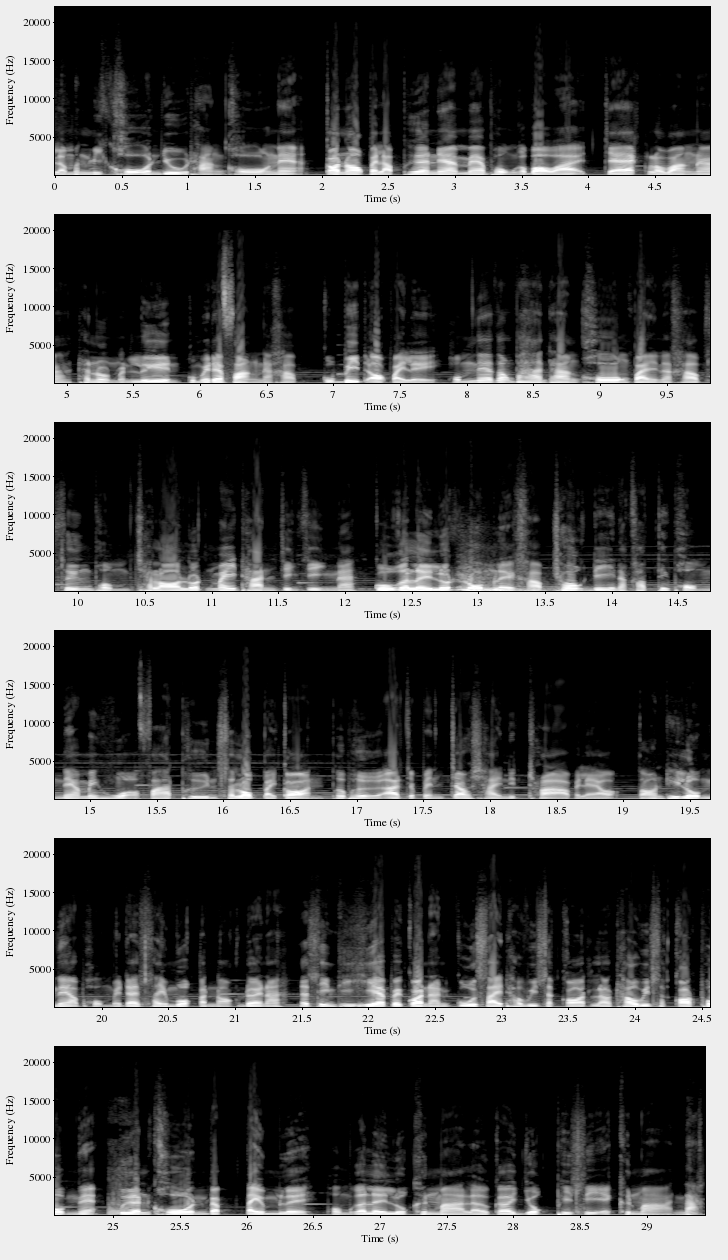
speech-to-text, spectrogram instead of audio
แล้วมันมีโคลนอยู่ทางโค้งเนี่ยก็นอกไปรับเพื่อนเนี่ยแม่ผมก็บอกว่าแจ็คระวังนะ ถนนมันลื่นกูไม่ได้ฟังนะครับกูบิดออกไปเลย ผมเนี่ยต้องผ่านทางโค้งงไปนะครับ ซึ่งผมชะลอรถไม่ทันจริงๆนะ กูก็เลยรถล้มเลยครับ โชคดีนะครับที่ผมเนี่ยไม่หัวฟาดพื้นสลบไปก่อน เผลอๆอาจจะเป็นเจ้าชายนิทราไปแล้ว ตอนที่ล้มเนี่ยผมไม่ได้ใส่หมวกกันน็อกด้วยนะ และสิ่งที่เฮี้ยไปกว่านั้นกูใส่ทวิสกอต แล้วทวิสกอตผมเนี่ยเปื้อนโคลนแบบเต็มเลย ผมก็เลยลุกขึ้นมาแล้วก็ยก PCX ขึ้นมาหนัก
